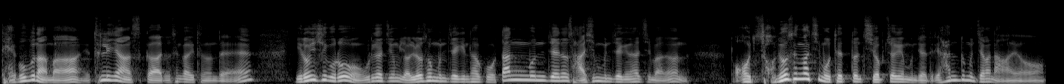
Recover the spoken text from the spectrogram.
대부분 아마 틀리지 않았을까 좀 생각이 드는데 이런 식으로 우리가 지금 16문제긴 하고 딴 문제는 40문제긴 하지만은 어, 전혀 생각지 못했던 지역적인 문제들이 한두 문제가 나와요.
